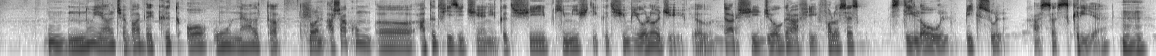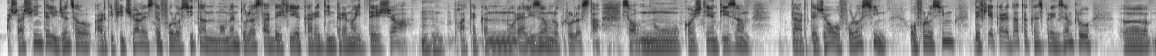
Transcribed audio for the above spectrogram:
Mm. Nu e altceva decât o unealtă. Bun. Așa cum uh, atât fizicienii, cât și chimiștii, cât și biologii, uh, dar și geografii folosesc stiloul, pixul, ca să scrie, Mhm. Așa și inteligența artificială este folosită în momentul ăsta de fiecare dintre noi. Deja, poate că nu realizăm lucrul ăsta sau nu conștientizăm, dar deja o folosim. O folosim de fiecare dată când, spre exemplu, uh,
